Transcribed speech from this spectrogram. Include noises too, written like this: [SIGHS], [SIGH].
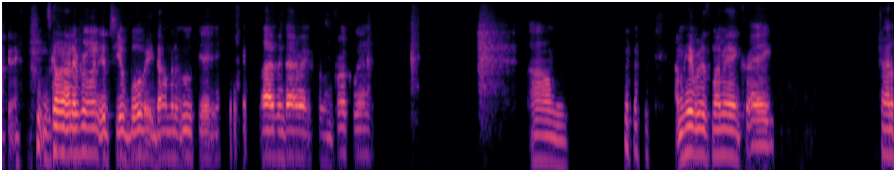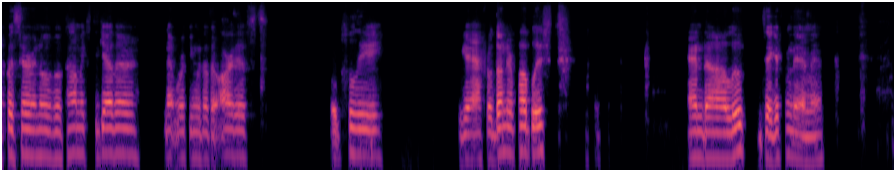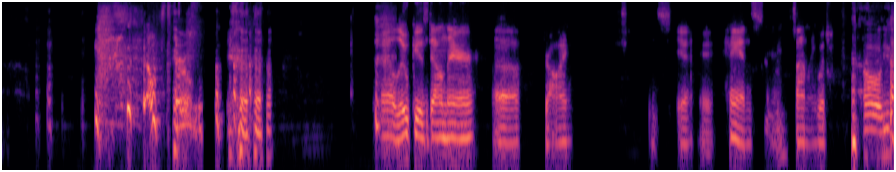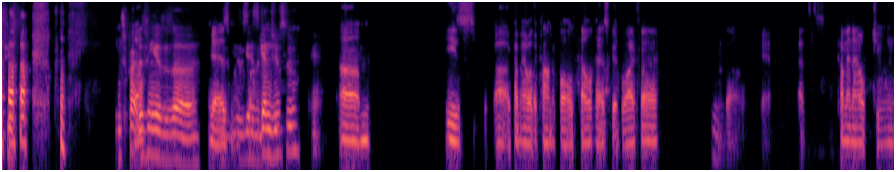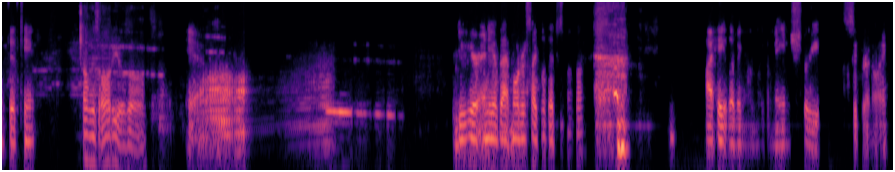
Okay. [LAUGHS] What's going on, everyone? It's your boy, Dominic Uke, live and direct from Brooklyn. Um, [LAUGHS] I'm here with my man Craig, trying to put Sarah Nova comics together, networking with other artists. Hopefully, get Afro Thunder published. [LAUGHS] And uh, Luke, take it from there, man. that was terrible. Yeah, [LAUGHS] Luke is down there uh, drawing. His, yeah, yeah, hands, sign language. Oh, he's, he's, [LAUGHS] he's practicing his uh yeah, his, his, his, his genjutsu. um, he's uh, coming out with a comic called Hell Has Good Wi-Fi. So yeah, that's coming out June fifteenth. Oh, his audio's off. Yeah. Did you hear any of that motorcycle that just went by? [LAUGHS] I hate living on like a main street. It's super annoying.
